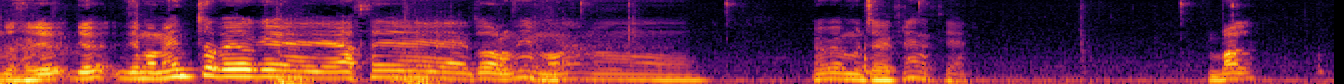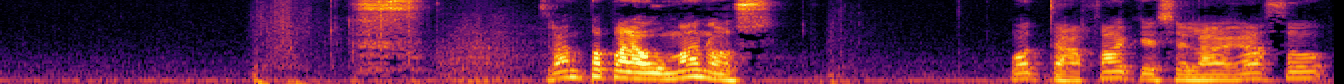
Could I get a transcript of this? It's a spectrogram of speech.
No sé, yo, de momento veo que hace todo lo mismo, ¿eh? No, no veo mucha diferencia. Vale. Trampa para humanos. What the fuck, es el lagazo.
